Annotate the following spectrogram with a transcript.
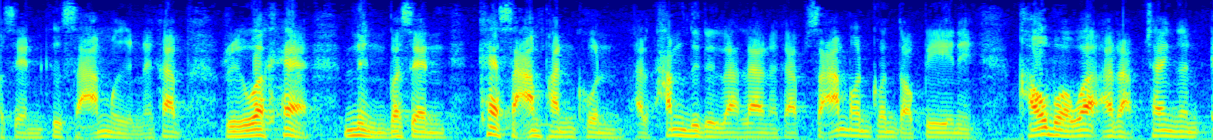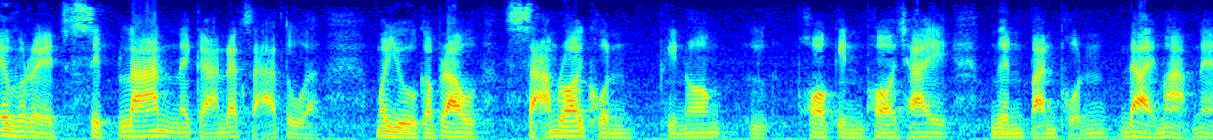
10%คือ 30,000นะครับ หรือว่าแค่ 1%แค่ 3,000 คนอัลฮัมดุลิละแล้วนะครับ 3,000 คนต่อปีนี่เขาบอกว่าอาหรับใช้เงิน average 10 ล้านในการรักษาตัว มาอยู่กับเรา 300 คนพี่น้อง พอกินพอใช้เงินปันผลได้มากแน่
